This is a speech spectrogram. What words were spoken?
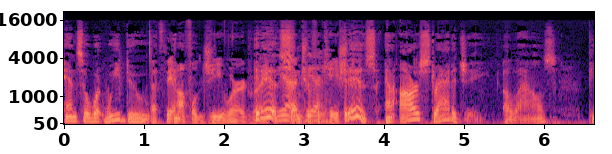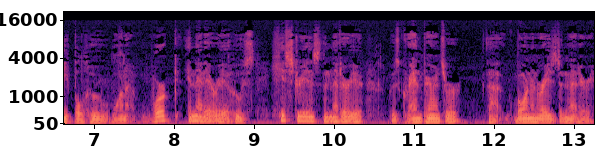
And so what we do That's the awful G word, right? It is. Yeah, Gentrification. It is. And our strategy allows people who want to work in that area, whose history is in that area, whose grandparents were uh, born and raised in that area,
